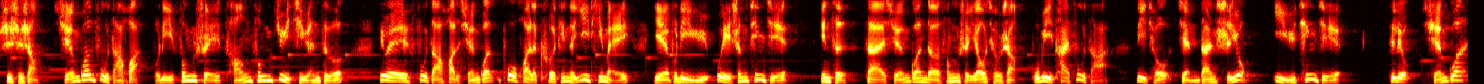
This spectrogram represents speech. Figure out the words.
事实上，玄关复杂化不利风水藏风聚气原则。因为复杂化的玄关破坏了客厅的一体美，也不利于卫生清洁。因此，在玄关的风水要求上，不必太复杂，力求简单实用，易于清洁。第六，玄关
